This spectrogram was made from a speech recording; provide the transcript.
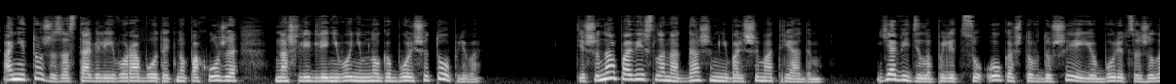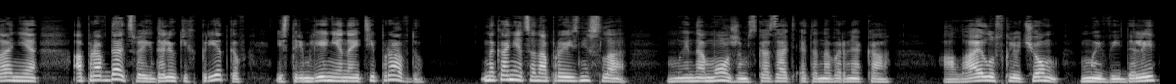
Они тоже заставили его работать, но, похоже, нашли для него немного больше топлива. Тишина повисла над нашим небольшим отрядом. Я видела по лицу Ока, что в душе ее борются желание оправдать своих далеких предков и стремление найти правду. Наконец она произнесла, «Мы не можем сказать это наверняка, а Лайлу с ключом мы видели,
